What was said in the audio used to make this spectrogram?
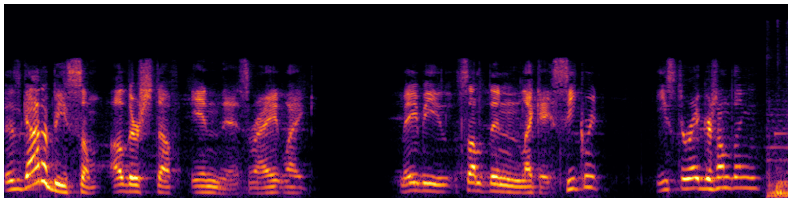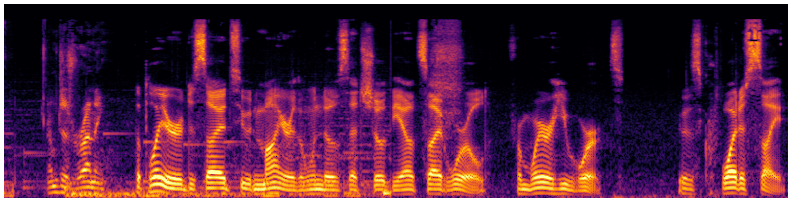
There's got to be some other stuff in this, right? Like maybe something like a secret Easter egg or something. I'm just running. The player decided to admire the windows that showed the outside world from where he worked. It was quite a sight,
